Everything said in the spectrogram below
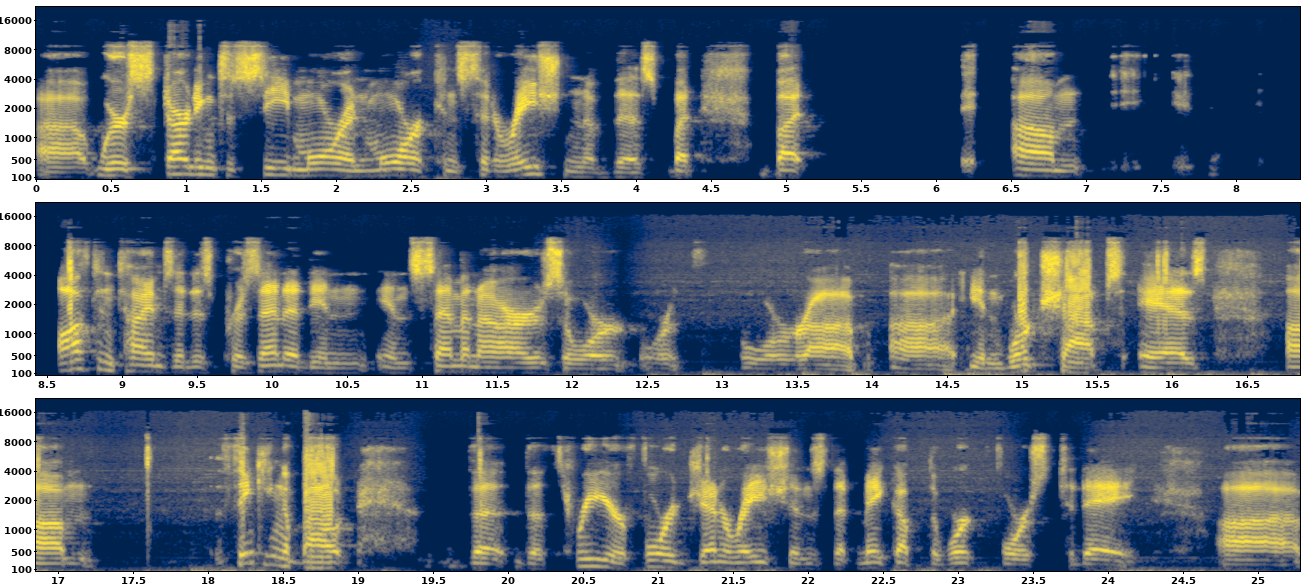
uh, we're starting to see more and more consideration of this, but but um, oftentimes it is presented in in seminars or or or uh, uh, in workshops as um, thinking about the the three or four generations that make up the workforce today. Uh,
